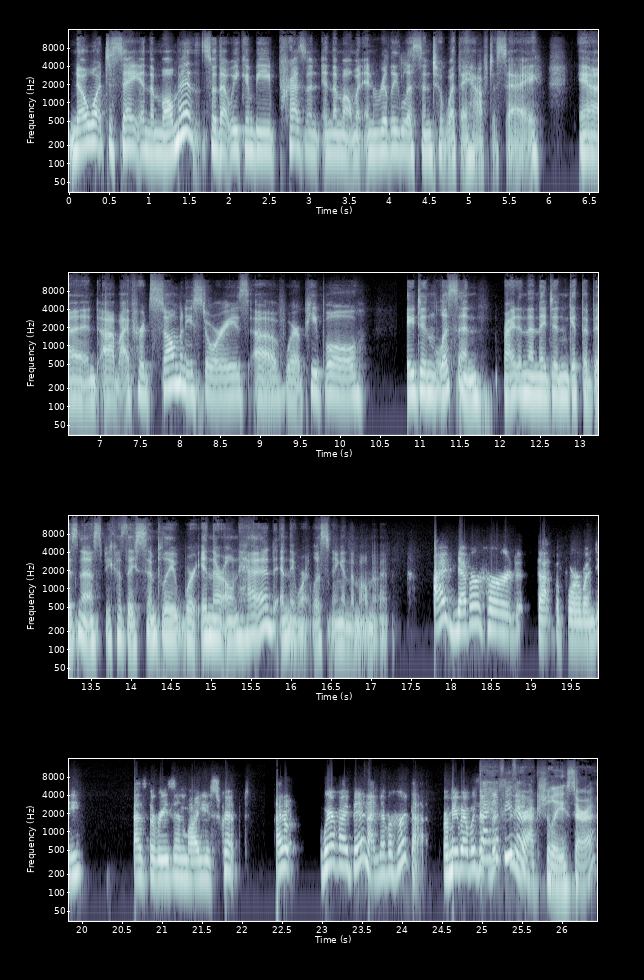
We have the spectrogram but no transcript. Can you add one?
know what to say in the moment so that we can be present in the moment and really listen to what they have to say. And um, I've heard so many stories of where people they didn't listen right? And then they didn't get the business because they simply were in their own head and they weren't listening in the moment. I've never heard that before, Wendy, as the reason why you script. I don't. Where have I been? I've never heard that. Or maybe I wasn't I listening. either, actually, Sarah.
